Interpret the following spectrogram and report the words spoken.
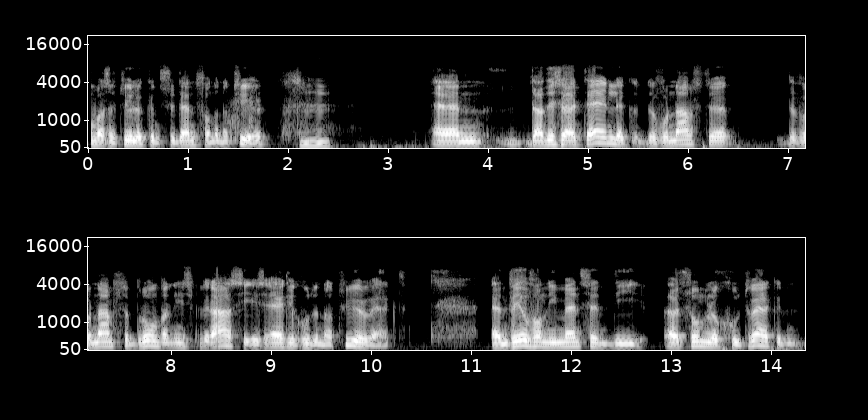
Hij was natuurlijk een student van de natuur. Mm -hmm. En dat is uiteindelijk de voornaamste, de voornaamste bron van inspiratie, is eigenlijk hoe de natuur werkt. En veel van die mensen die uitzonderlijk goed werken,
